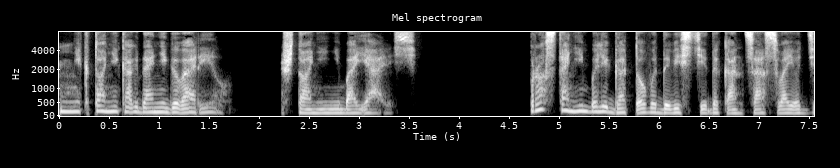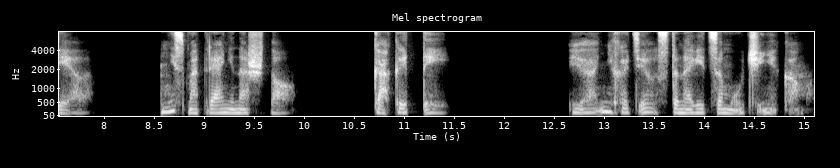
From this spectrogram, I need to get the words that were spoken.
Никто никогда не говорил, что они не боялись. Просто они были готовы довести до конца свое дело, несмотря ни на что, как и ты. Я не хотел становиться мучеником,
